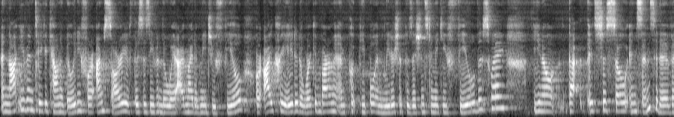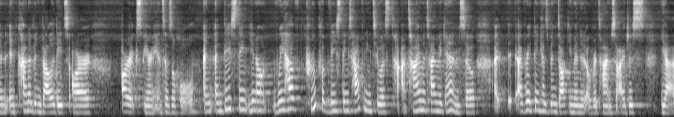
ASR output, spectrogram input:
and not even take accountability for I'm sorry if this is even the way I might have made you feel or I created a work environment and put people in leadership positions to make you feel this way you know that it's just so insensitive and it kind of invalidates our our experience as a whole. And and these things, you know, we have proof of these things happening to us t- time and time again. So I, everything has been documented over time. So I just, yeah,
